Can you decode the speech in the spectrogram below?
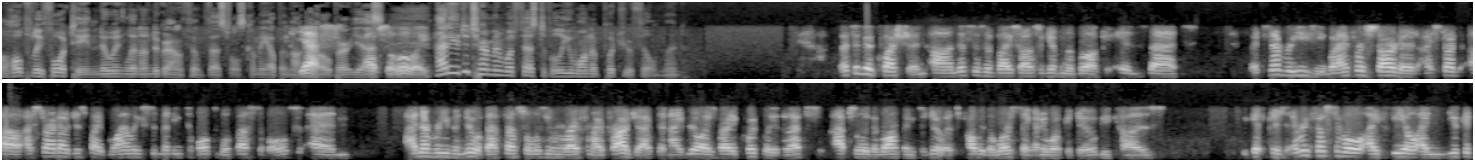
Well, hopefully 14. New England Underground Film Festival is coming up in yes, October. Yes, absolutely. How do you determine what festival you want to put your film in? That's a good question. Uh, this is advice I also give in the book: is that it's never easy. When I first started, I start uh, I started out just by blindly submitting to multiple festivals, and I never even knew if that festival was even right for my project. And I realized very quickly that that's absolutely the wrong thing to do. It's probably the worst thing anyone could do because because every festival I feel, and you could,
